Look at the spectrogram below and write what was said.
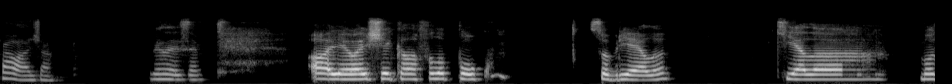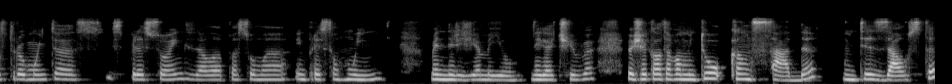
falar já. Beleza. Olha, eu achei que ela falou pouco sobre ela, que ela mostrou muitas expressões, ela passou uma impressão ruim, uma energia meio negativa. Eu achei que ela tava muito cansada, muito exausta.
